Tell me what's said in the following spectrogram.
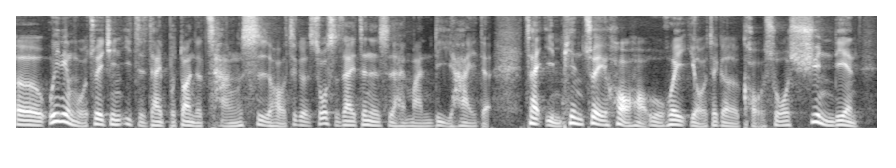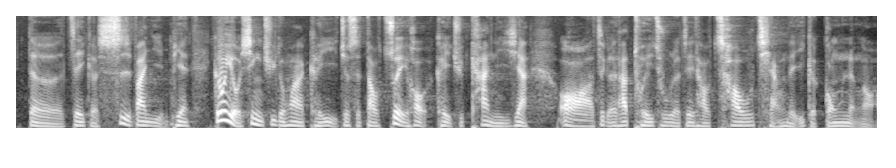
呃，威廉，我最近一直在不断的尝试哈，这个说实在真的是还蛮厉害的。在影片最后哈，我会有这个口说训练的这个示范影片，各位有兴趣的话，可以就是到最后可以去看一下哇，这个他推出了这套超强的一个功能哦。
